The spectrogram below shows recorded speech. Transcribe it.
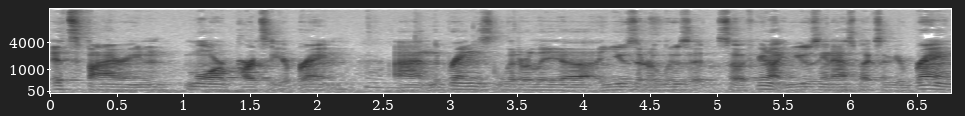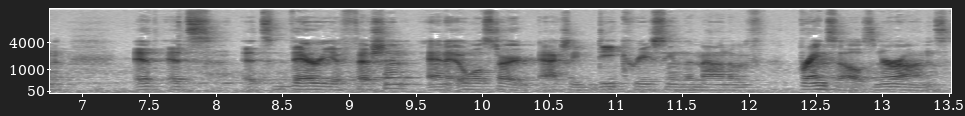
it's firing more parts of your brain. And the brain's literally a, a use it or lose it. So if you're not using aspects of your brain, it, it's it's very efficient, and it will start actually decreasing the amount of brain cells, neurons,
